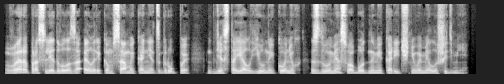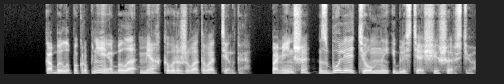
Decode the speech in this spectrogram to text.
Вера проследовала за Элриком в самый конец группы, где стоял юный конюх с двумя свободными коричневыми лошадьми. Кобыла покрупнее была мягкого рыжеватого оттенка, поменьше — с более темной и блестящей шерстью.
